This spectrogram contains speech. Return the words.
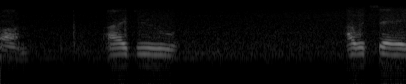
Um, I do, I would say,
